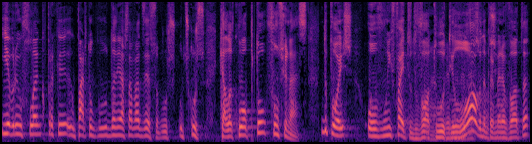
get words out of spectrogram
e abriu o flanco para que parte do que o Daniel estava a dizer sobre o discurso que ela cooptou funcionasse. Depois, houve um efeito de voto útil logo na primeira volta.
